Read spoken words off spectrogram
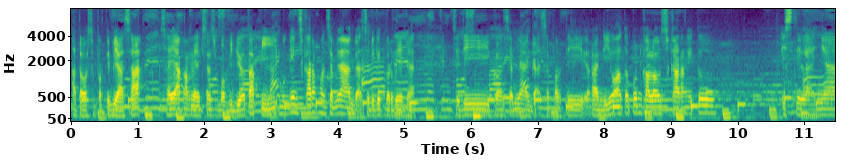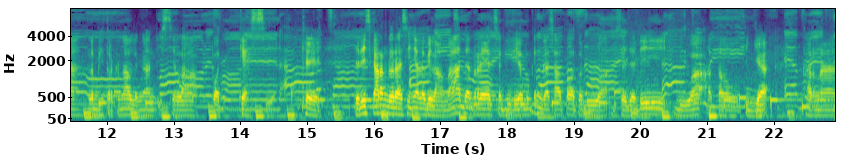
atau seperti biasa, saya akan reaksi sebuah video, tapi mungkin sekarang konsepnya agak sedikit berbeda. Jadi konsepnya agak seperti radio ataupun kalau sekarang itu istilahnya lebih terkenal dengan istilah podcast ya. Oke, jadi sekarang durasinya lebih lama dan reaction video mungkin nggak satu atau dua, bisa jadi dua atau tiga. Karena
